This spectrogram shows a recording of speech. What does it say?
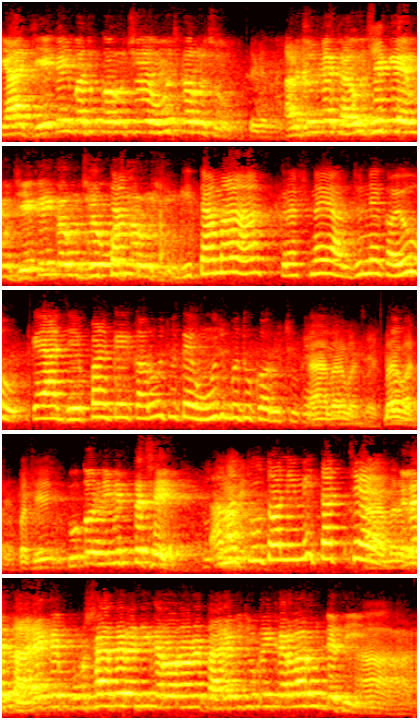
કે આ જે કંઈ બધું કરું છું એ હું જ કરું છું? અર્જુનને કહ્યું છે કે હું જે કંઈ કરું છું હું કરું છું? ગીતામાં કૃષ્ણએ અર્જુનને કહ્યું કે આ જે પણ કઈ કરું છું તે હું જ બધું કરું છું કે હા બરોબર છે બરોબર છે. પછી? તું તો નિમિત્ત છે. આમાં તું તો નિમિત્ત જ છે. એટલે તારે કઈ પુરુષાર્થ નથી કરવાનો ને તારે બીજું કઈ કરવાનું જ નથી. હા.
